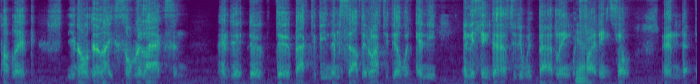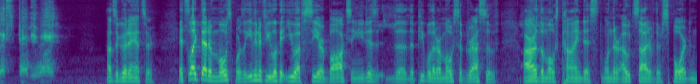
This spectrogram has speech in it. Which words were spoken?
public you know they're like so relaxed and and they're, they're, they're back to being themselves they don't have to deal with any anything that has to do with battling with Yeah. fighting so and that, that's probably why That's a good answer. It's like that in most sports. Like even if you look at UFC or boxing, you just the the people that are most aggressive are the most kindest when they're outside of their sport. And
